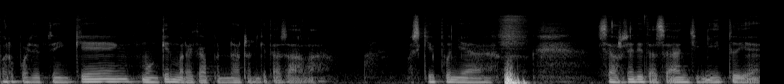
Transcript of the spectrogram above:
Berpositif thinking, mungkin mereka benar dan kita salah. Meskipun ya seharusnya tidak seanjing itu ya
